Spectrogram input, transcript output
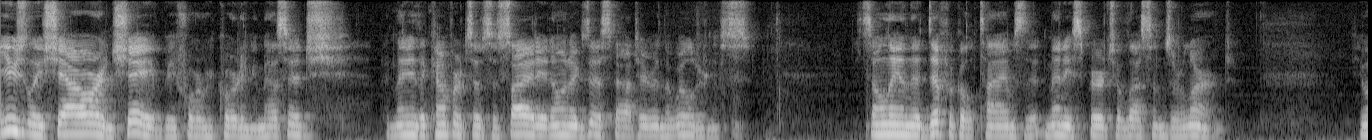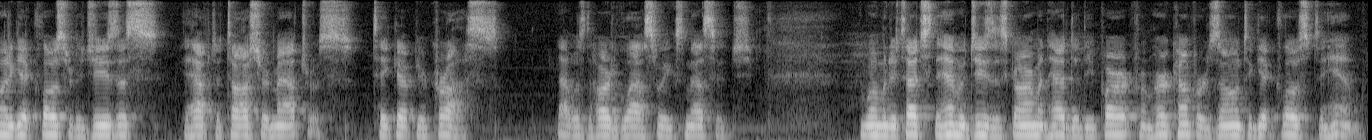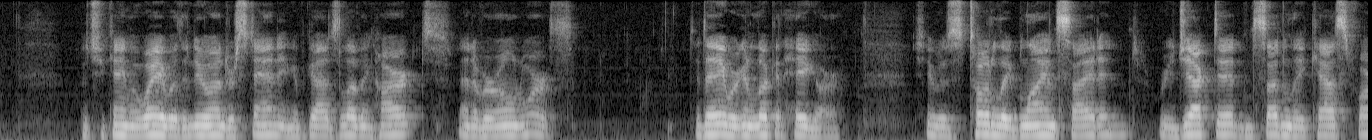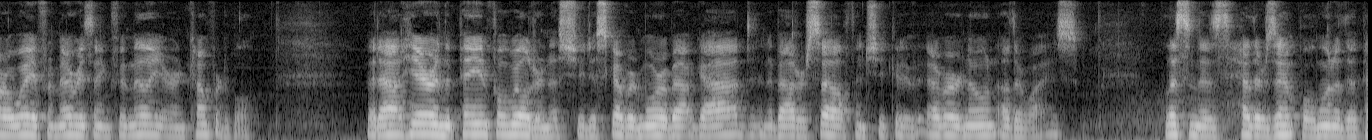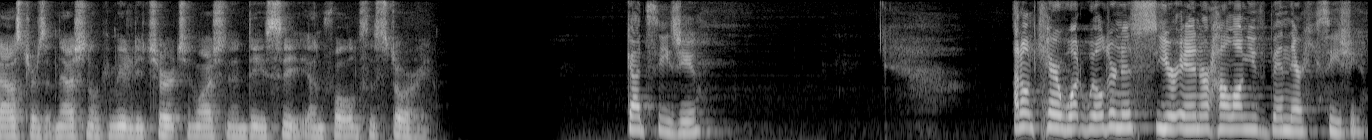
Usually shower and shave before recording a message, many of the comforts of society don't exist out here in the wilderness. It's only in the difficult times that many spiritual lessons are learned. If you want to get closer to Jesus, you have to toss your mattress, take up your cross. That was the heart of last week's message. The woman who touched the hem of Jesus' garment had to depart from her comfort zone to get close to him. But she came away with a new understanding of God's loving heart and of her own worth. Today we're going to look at Hagar. She was totally blindsided, rejected, and suddenly cast far away from everything familiar and comfortable. But out here in the painful wilderness, she discovered more about God and about herself than she could have ever known otherwise. Listen as Heather Zempel, one of the pastors at National Community Church in Washington, D.C., unfolds the story. God sees you. I don't care what wilderness you're in or how long you've been there, He sees you.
